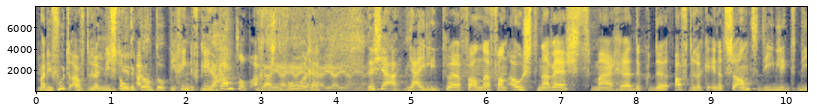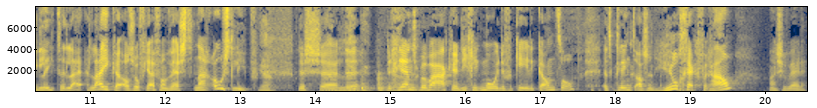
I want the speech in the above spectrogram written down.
Maar die voetafdruk, die, stond kant op. die ging de verkeerde kant op, achterstevoren. Ja, ja, dus ja, jij liep uh, van, uh, van oost naar west, maar uh, de, de afdrukken in het zand, die, liet, die lieten lijken alsof jij van west naar oost liep. Dus de, de grensbewaker die ging mooi de verkeerde kant op. Het klinkt als een heel gek verhaal, maar ze werden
